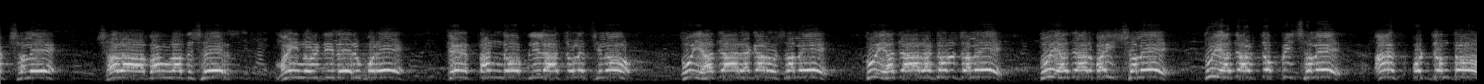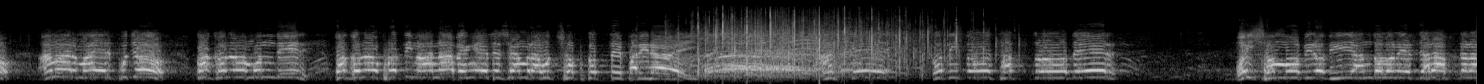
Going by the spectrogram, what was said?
এক সালে সারা বাংলাদেশের মাইনরিটিদের উপরে যে তাণ্ডব লীলা চলেছিল, দুই হাজার এগারো সালে, দুই হাজার আঠারো সালে, দুই হাজার বাইশ সালে, দুই হাজার চব্বিশ সালে, আজ পর্যন্ত আমার মায়ের পুজো কখনো মন্দির, কখনো প্রতিমা না ভেঙে দেশে আমরা উৎসব করতে পারি নাই। আজকে কথিত ছাত্রদের বৈষম্য বিরোধী আন্দোলনের যারা আপনারা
